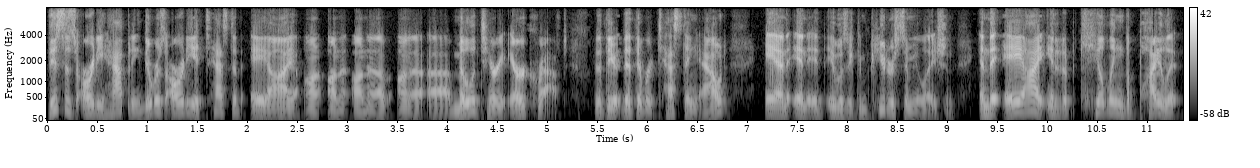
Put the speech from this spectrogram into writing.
this is already happening. There was already a test of AI on, on, a, on, a, on a, a military aircraft that they, that they were testing out. And, and it, it was a computer simulation. And the AI ended up killing the pilot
